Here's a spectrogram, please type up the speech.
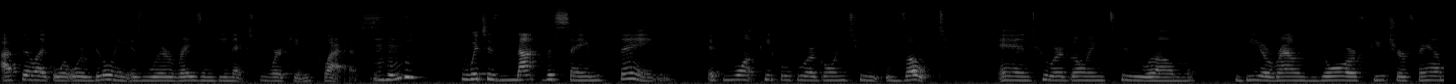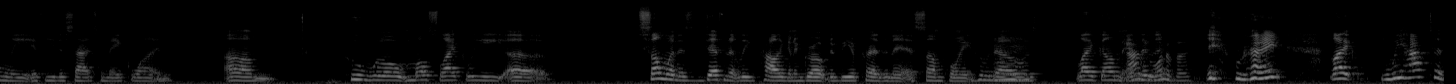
I feel like what we're doing is we're raising the next working class, mm-hmm. which is not the same thing. If you want people who are going to vote and who are going to um, be around your future family if you decide to make one, um, who will most likely, uh, someone is definitely probably going to grow up to be a president at some point. Who Mhm. knows? Like um, gotta and then one of us right? Like we have to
